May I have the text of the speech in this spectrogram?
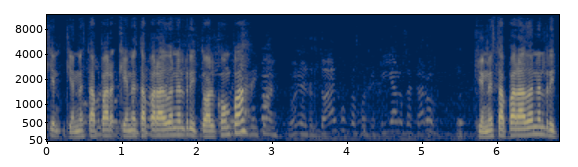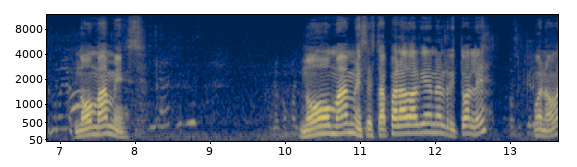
quién, quién, está, para, ¿Quién está parado en el ritual, compa? No, en el ritual, compa, porque aquí ya lo sacaron. ¿Quién está parado en el ritual? No mames. No mames, está parado alguien en el ritual, ¿eh? Bueno,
